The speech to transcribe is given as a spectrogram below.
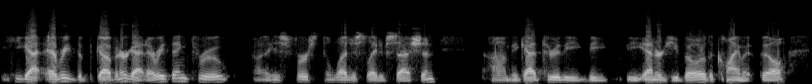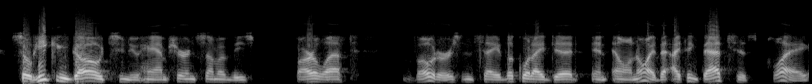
he got every the governor got everything through uh, his first legislative session. Um, he got through the, the, the energy bill or the climate bill. So he can go to New Hampshire and some of these far left voters and say, look what I did in Illinois. I think that's his play.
